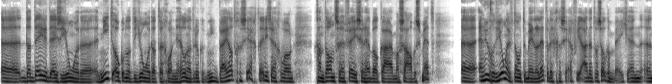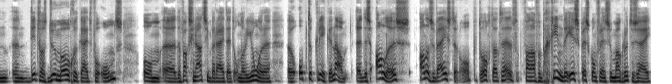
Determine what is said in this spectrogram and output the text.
Uh, dat deden deze jongeren niet. Ook omdat de jongen dat er gewoon heel nadrukkelijk niet bij had gezegd. Die zijn gewoon gaan dansen en feesten en hebben elkaar massaal besmet. Uh, en Hugo de Jong heeft notabene letterlijk gezegd van ja, dat was ook een beetje. En, dit was de mogelijkheid voor ons om uh, de vaccinatiebereidheid onder jongeren uh, op te krikken. Nou, dus alles, alles wijst erop, toch, dat hè, vanaf het begin, de eerste persconferentie, toen Mark Rutte zei:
